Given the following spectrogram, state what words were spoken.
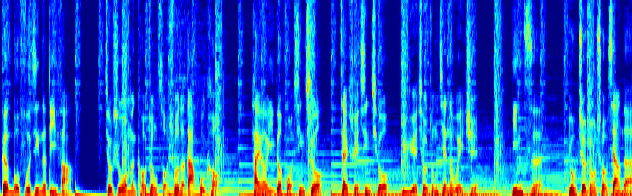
根部附近的地方，就是我们口中所说的大虎口，还有一个火星丘在水星丘与月丘中间的位置，因此有这种手相的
